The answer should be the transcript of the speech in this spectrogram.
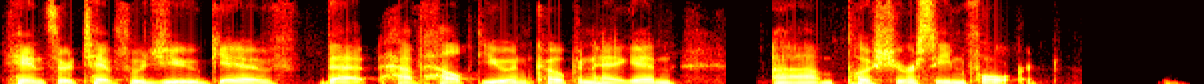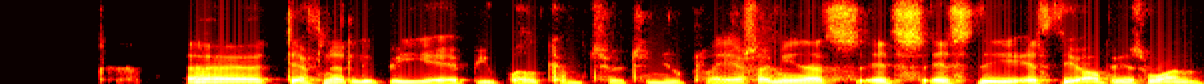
hints or tips would you give that have helped you in Copenhagen um, push your scene forward? Uh, definitely be uh, be welcome to, to new players. I mean, that's it's it's the it's the obvious one,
